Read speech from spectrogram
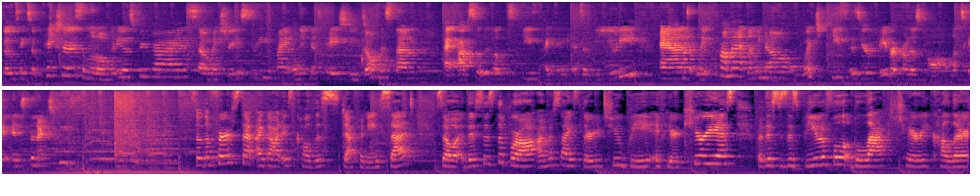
go take some pictures, some little videos for you guys. So make sure you see my OnlyFans page so you don't miss them. I absolutely love this piece. I think it's a beauty. And leave a comment. Let me know which piece is your favorite from this haul. Let's get into the next piece. So the first set I got is called the Stephanie set. So this is the bra. I'm a size 32B if you're curious, but this is this beautiful black cherry color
